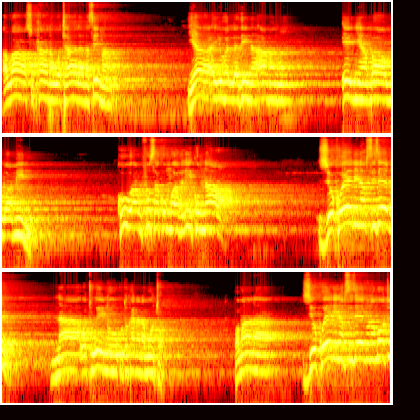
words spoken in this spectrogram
Allah subhanahu wa ta'ala anasema ya ayuha alladhina amanu enyi ambao mloamini ku anfusakum wa ahlikum nara ziokoeni nafsi zenu na watu wenu kutokana na moto kwa maana ziokoeni nafsi zenu na moto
